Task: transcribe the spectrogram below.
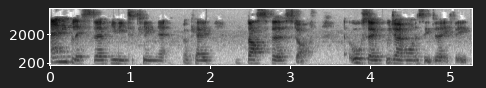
any blister you need to clean it. Okay, that's first off also we don't want to see dirty feet.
